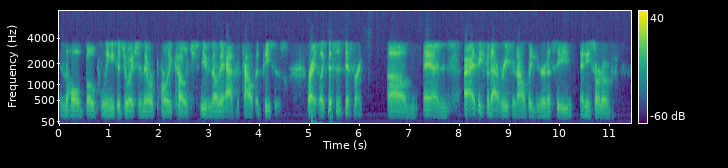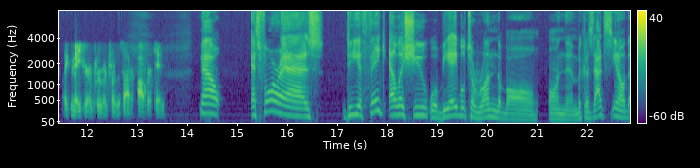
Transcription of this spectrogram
in the whole Bo Pelini situation. They were poorly coached, even though they had the talented pieces, right? Like this is different. Um, and I think for that reason, I don't think you're going to see any sort of like major improvement from this Auburn team. Now, as far as do you think LSU will be able to run the ball on them because that's you know the,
